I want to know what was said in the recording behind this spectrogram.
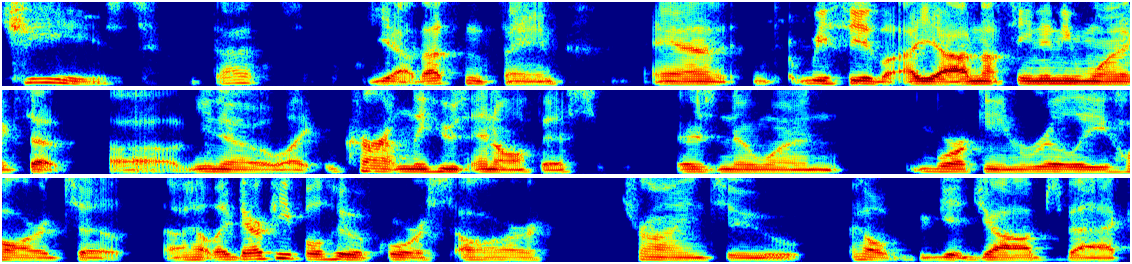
Jeez, that's yeah, that's insane. And we see, yeah, I'm not seeing anyone except, uh, you know, like currently who's in office. There's no one working really hard to uh, help. Like there are people who, of course, are trying to help get jobs back,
